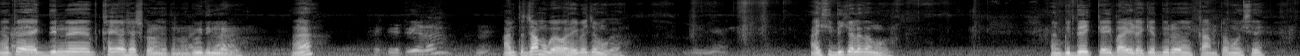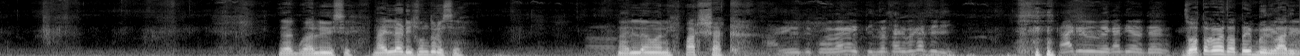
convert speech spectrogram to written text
হ্যাঁ তো একদিনে খাইয়া শেষ করা যেত না দুই দিন লাগবে। হ্যাঁ? আমি তো যাব গা এবার এইবার যাব গা আইসি বিকালে যাব আমি কি দেখ এই বাড়িটা কে দূরে? কাম টাম হয়েছে দেখ ভালোই হয়েছে নাইলাটি সুন্দর হয়েছে নাইলা মানে পাট শাক। যত খাবে ততই বাড়িব।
